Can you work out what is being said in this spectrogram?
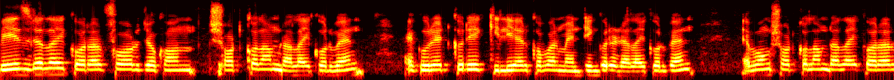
বেস ডালাই করার পর যখন শর্ট কলাম ডালাই করবেন, অ্যাকুরেট করে ক্লিয়ার কভার মেনটেন করে ডালাই করবেন এবং শর্ট কলাম ডালাই করার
